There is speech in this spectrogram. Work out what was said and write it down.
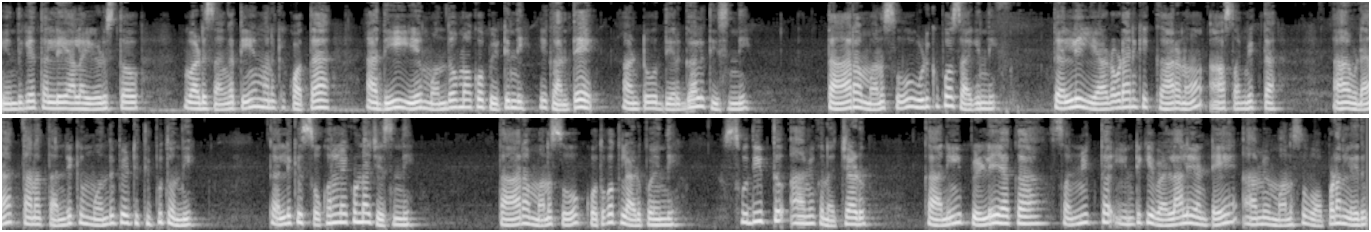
ఎందుకే తల్లి అలా ఏడుస్తావు? వాడి సంగతి మనకి కొత్త. అది ఏ మందో మాకో పెట్టింది. ఇక అంతే అంటూ దీర్ఘాలు తీసింది. తార మనసు ఉడికిపోసాగింది. తల్లి ఏడవడానికి కారణం ఆ సంయుక్త. ఆవిడ తన తండ్రికి మందు పెట్టి తిప్పుతుంది. తల్లికి సుఖం లేకుండా చేసింది. తార మనసు కొతకొతలాడిపోయింది. సుదీప్తు ఆమెకు నచ్చాడు. కానీ పెళ్ళయ్యాక సంయుక్త ఇంటికి వెళ్ళాలి అంటే ఆమె మనసు ఒప్పడం లేదు.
